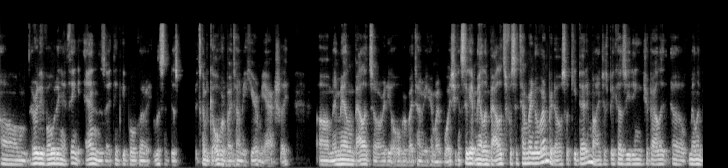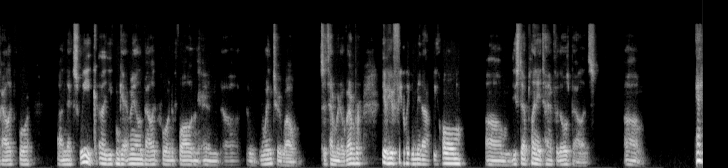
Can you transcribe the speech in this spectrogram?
Um, early voting, I think, ends. I think people are going to listen to this. It's going to be over by the time you hear me, actually. Um, and mail-in ballots are already over by the time you hear my voice. You can still get mail-in ballots for September and November, though. So keep that in mind. Just because you didn't get your ballot, uh, mail-in ballot for uh, next week, uh, you can get mail-in ballot for the fall and, and uh, the winter. Well, September, November. If you're feeling you may not be home, um, you still have plenty of time for those ballots. Um, yeah,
